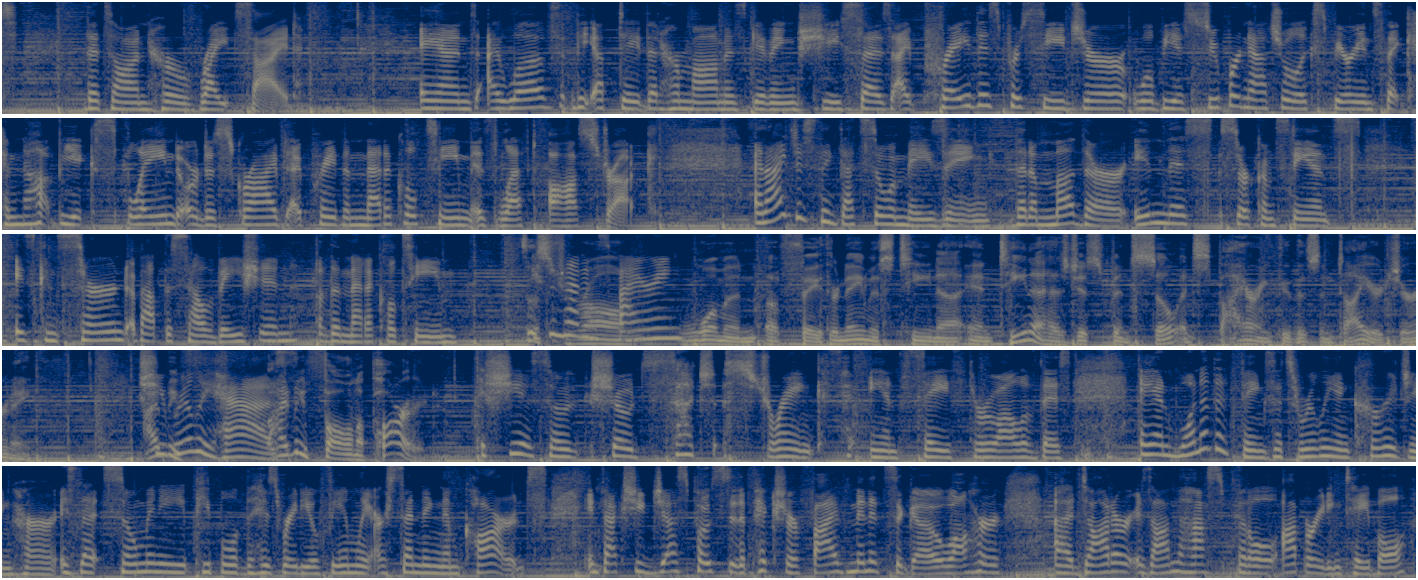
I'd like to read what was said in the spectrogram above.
that's on her right side. And I love the update that her mom is giving. She says, I pray this procedure will be a supernatural experience that cannot be explained or described. I pray the medical team is left awestruck. And I just think that's so amazing that a mother in this circumstance is concerned about the salvation of the medical team. It's Isn't that inspiring? Woman of faith. Her name is Tina, and Tina has just been so inspiring through this entire journey. She I'd be- really has. I'd be falling apart. She has so showed such strength and faith through all of this. And one of the things that's really encouraging her is that so many people of the His Radio family are sending them cards. In fact, she just posted a picture five minutes ago while her uh, daughter is on the hospital operating table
